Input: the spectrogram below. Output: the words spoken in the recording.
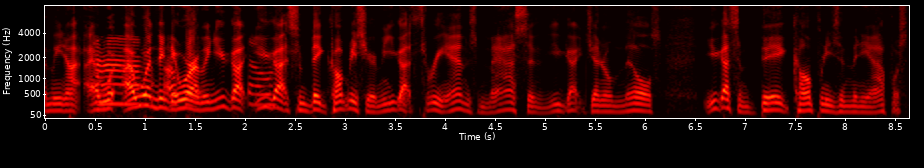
I mean, I, I, w- I Um, wouldn't think they were. I mean, you got you got some big companies here. I mean, you got 3M's massive. You got General Mills. You got some big companies in Minneapolis.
